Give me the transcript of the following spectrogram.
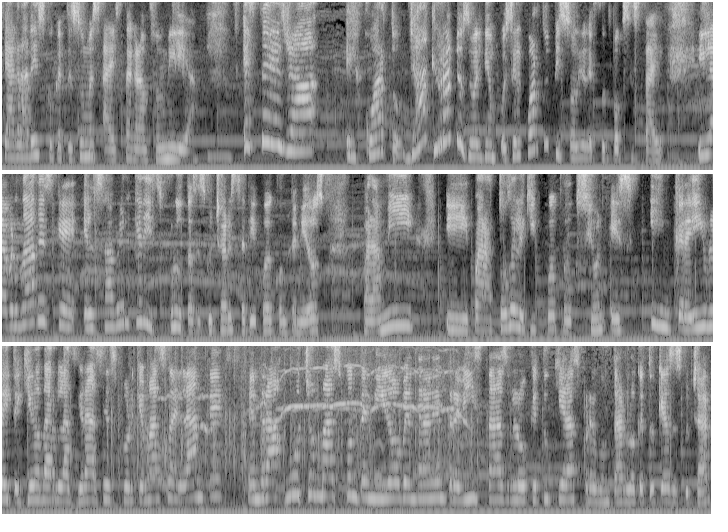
te agradezco que te sumes a esta gran familia. Este es ya el cuarto, ya, qué rápido se va el tiempo, es el cuarto episodio de Footbox Style. Y la verdad es que el saber que disfrutas escuchar este tipo de contenidos para mí y para todo el equipo de producción es increíble y te quiero dar las gracias porque más adelante vendrá mucho más contenido, vendrán entrevistas, lo que tú quieras preguntar, lo que tú quieras escuchar,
